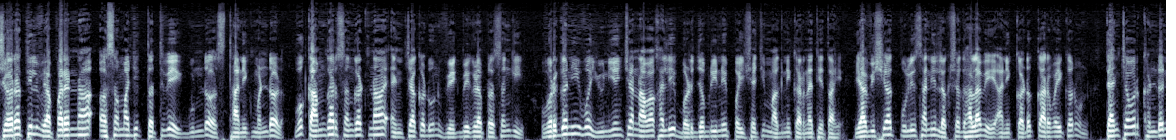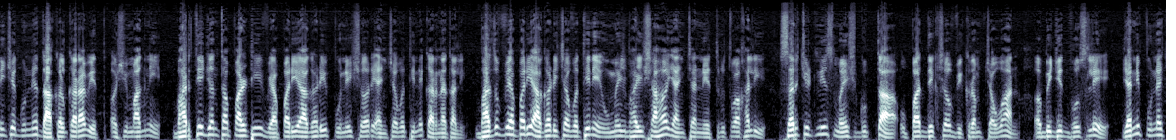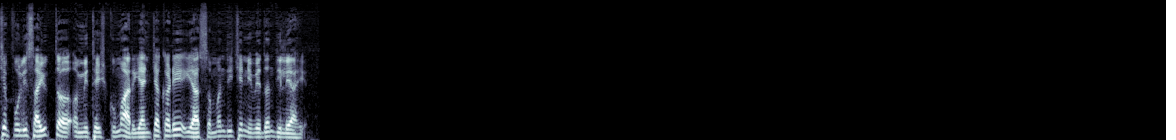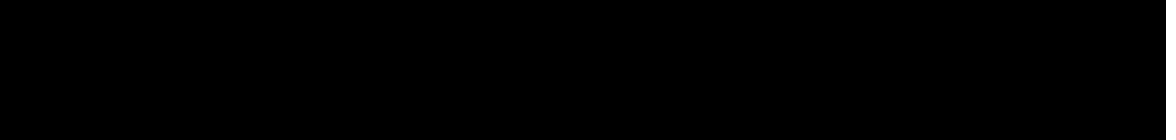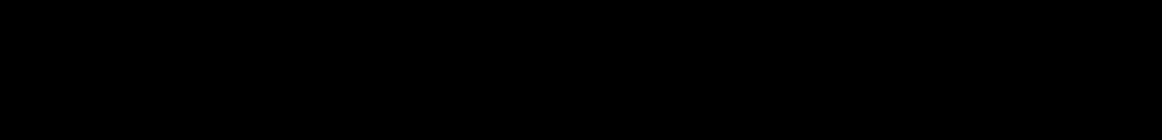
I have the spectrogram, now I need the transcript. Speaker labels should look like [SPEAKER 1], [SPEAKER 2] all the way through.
[SPEAKER 1] शहरातील व्यापाऱ्यांना असामाजिक तत्वे गुंड स्थानिक मंडळ व कामगार संघटना यांच्याकडून वेगवेगळ्या प्रसंगी वर्गणी व युनियनच्या नावाखाली बळजबरीने पैशाची मागणी करण्यात येत आहे. या विषयात पोलिसांनी लक्ष घालावे आणि कडक कारवाई करून त्यांच्यावर खंडणीचे गुन्हे दाखल करावेत अशी मागणी भारतीय जनता पार्टी व्यापारी आघाडी पुणे शहर यांच्या वतीने करण्यात आली. भाजप व्यापारी आघाडीच्या वतीने उमेशभाई शाह यांच्या नेतृत्वाखाली सरचिटणीस महेश गुप्ता उपाध्यक्ष विक्रम चव्हाण अभिजित भोसले यांनी पुण्याचे पोलीस आयुक्त अमितेश कुमार यांच्याकडे या संबंधीचे निवेदन दिले आहे.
